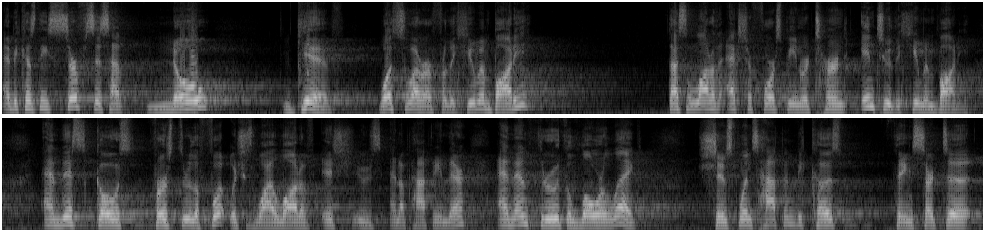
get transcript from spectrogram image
And because these surfaces have no give whatsoever for the human body, that's a lot of extra force being returned into the human body. And this goes first through the foot, which is why a lot of issues end up happening there, and then through the lower leg. Shin splints happen because things start to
